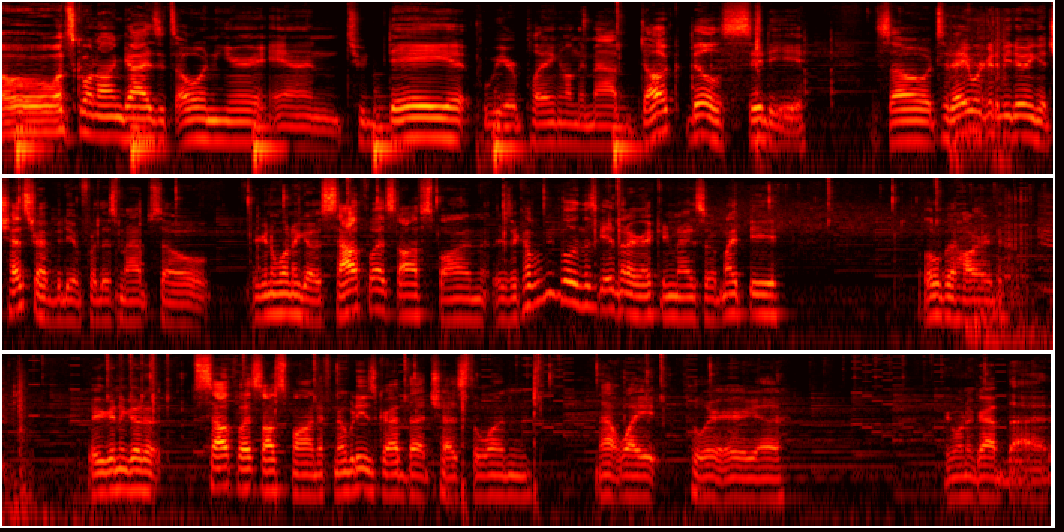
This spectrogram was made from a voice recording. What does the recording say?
Oh, what's going on, guys? It's Owen here, and today we are playing on the map Duckbill City. So today we're going to be doing a chest trap video for this map, so you're going to want to go southwest off spawn. There's a couple people in this game that I recognize, so it might be a little bit hard. But you're to go to southwest off spawn. If nobody's grabbed that chest, the one, that white pillar area, you want to grab that.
